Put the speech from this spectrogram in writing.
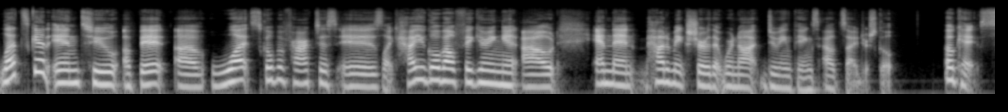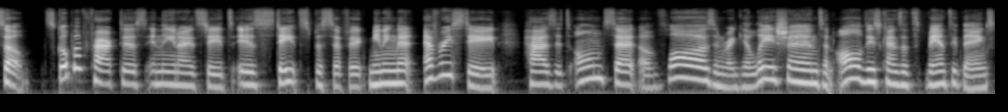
Let's get into a bit of what scope of practice is, like how you go about figuring it out, and then how to make sure that we're not doing things outside your scope. Okay, so scope of practice in the United States is state specific, meaning that every state has its own set of laws and regulations and all of these kinds of fancy things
